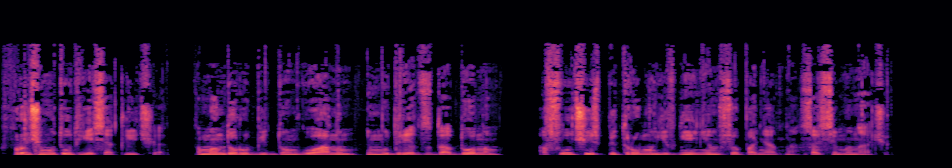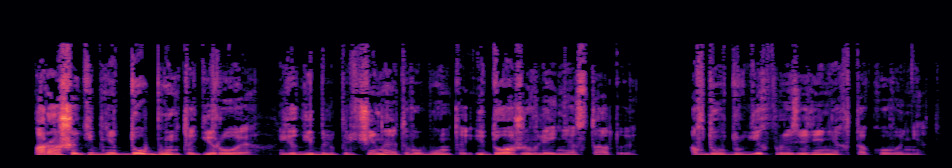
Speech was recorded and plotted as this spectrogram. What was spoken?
Впрочем, и тут есть отличие. Командор убит Дон Гуаном и мудрец Дадоном, а в случае с Петром и Евгением все понятно, совсем иначе. Параша гибнет до бунта героя, ее гибель причина этого бунта, и до оживления статуи, а в двух других произведениях такого нет.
